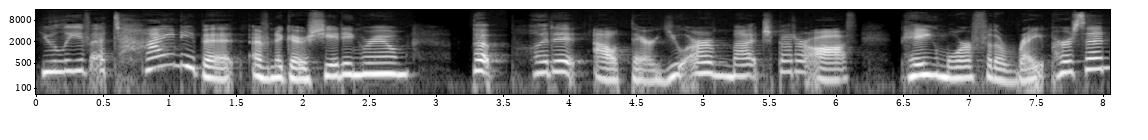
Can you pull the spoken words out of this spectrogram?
you leave a tiny bit of negotiating room, but put it out there. You are much better off paying more for the right person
